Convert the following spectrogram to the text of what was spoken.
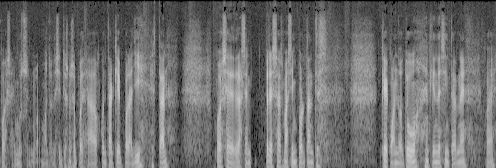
pues hay muchos, un montón de sitios, no se puede dar cuenta que por allí están pues eh, las empresas más importantes que cuando tú enciendes internet, pues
